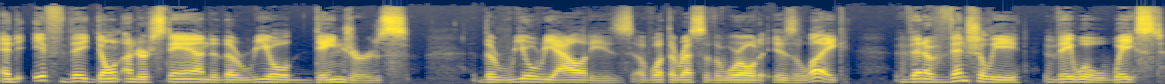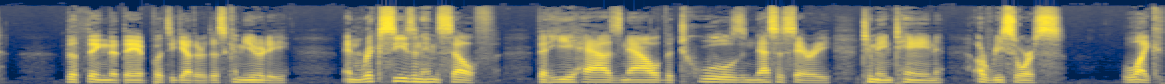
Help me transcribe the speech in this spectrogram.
And if they don't understand the real dangers, the real realities of what the rest of the world is like, then eventually they will waste the thing that they have put together, this community. And Rick sees in himself that he has now the tools necessary to maintain a resource like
